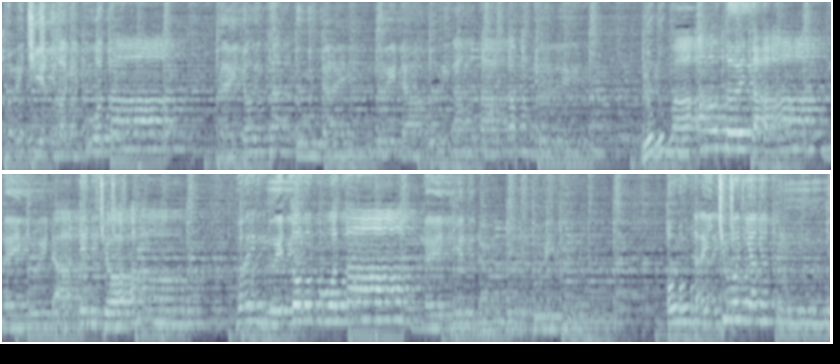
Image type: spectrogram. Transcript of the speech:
hỡi chiên lành của ta, ngày đôi khát tù đầy người đã ủi an ta khắp nơi. Lúc mà áo tơi tả này người đã đến cho áo. Hỡi người tốt của ta này thiên đàng lạy chúa nhân từ,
